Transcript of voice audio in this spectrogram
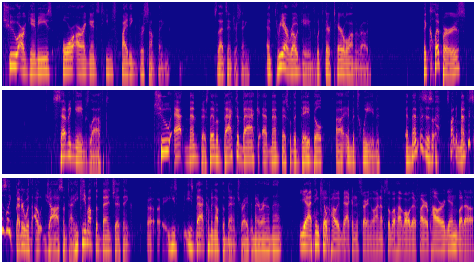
two are gimmies, four are against teams fighting for something. So that's interesting. And three are road games, which they're terrible on the road. The Clippers, seven games left, two at Memphis. They have a back to back at Memphis with a day built uh, in between. And Memphis is it's funny. Memphis is like better without Ja sometimes. He came off the bench, I think. Uh, he's he's back coming off the bench, right? Am I right on that? Yeah, I think he'll probably be back in the starting lineup, so they'll have all their firepower again. But uh,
